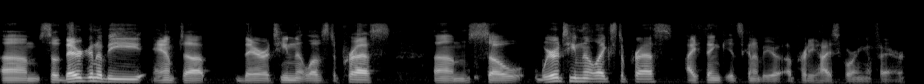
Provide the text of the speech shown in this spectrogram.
Um, so they're going to be amped up. They're a team that loves to press. Um, so we're a team that likes to press. I think it's going to be a, pretty high scoring affair.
